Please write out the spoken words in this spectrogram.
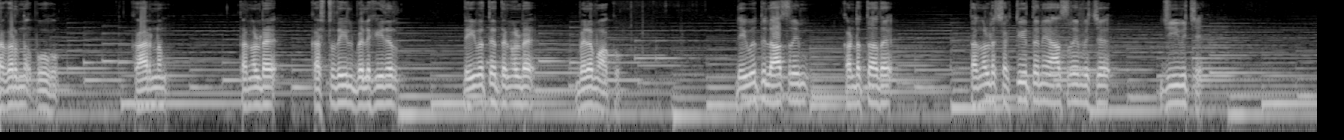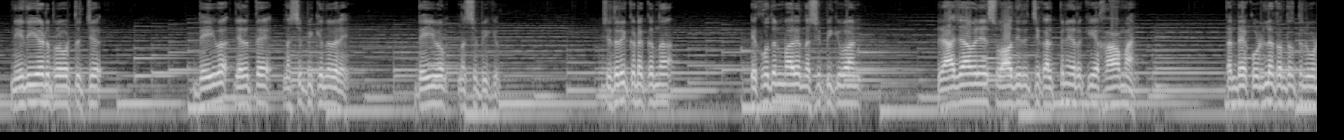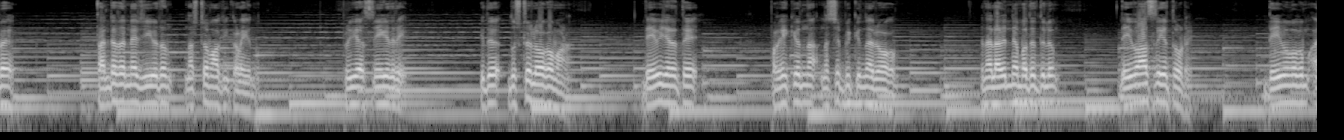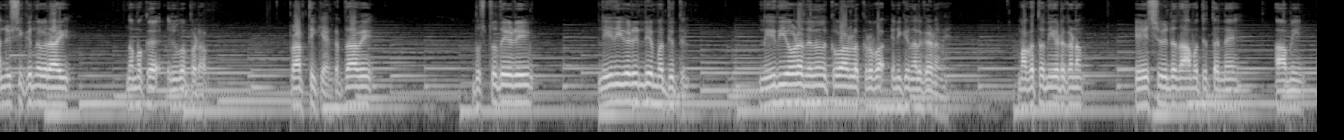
തകർന്നു പോകും. കാരണം തങ്ങളുടെ കഷ്ടതയിൽ ബലഹീനർ ദൈവത്തെ തങ്ങളുടെ ബലമാക്കും. ദൈവത്തിൽ ആശ്രയം കണ്ടെത്താതെ തങ്ങളുടെ ശക്തിയിൽ തന്നെ ആശ്രയം വെച്ച് ജീവിച്ച് നീതികേട് പ്രവർത്തിച്ച് ദൈവജനത്തെ നശിപ്പിക്കുന്നവരെ ദൈവം നശിപ്പിക്കും. ചിതറിക്കിടക്കുന്ന യഹൂദന്മാരെ നശിപ്പിക്കുവാൻ രാജാവിനെ സ്വാധീനിച്ച് കൽപ്പനയിറക്കിയ ഹാമാൻ തന്റെ കുടില തന്ത്രത്തിലൂടെ തന്റെ തന്നെ ജീവിതം നഷ്ടമാക്കി കളയുന്നു പ്രിയ സ്നേഹിതരെ ഇത് ദുഷ്ടലോകമാണ്. ദേവീജനത്തെ പകയ്ക്കുന്ന നശിപ്പിക്കുന്ന ലോകം. എന്നാൽ അതിന്റെ മധ്യത്തിലും ദൈവാശ്രയത്തോടെ ദൈവമുഖം അന്വേഷിക്കുന്നവരായി നമുക്ക് രൂപപ്പെടാം. പ്രാർത്ഥിക്കാം. കർത്താവെ ദുഷ്ടതയുടെയും നീതികേടിന്റെയും മധ്യത്തിൽ നീതിയോടെ നിലനിൽക്കുവാനുള്ള കൃപ എനിക്ക് നൽകണമേ. മകത്ത് നീ എടുക്കണം. യേശുവിന്റെ നാമത്തിൽ തന്നെ. ആമീൻ.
